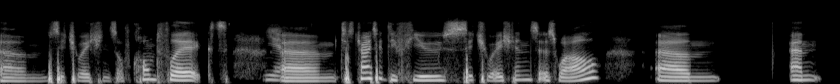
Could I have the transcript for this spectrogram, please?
um, situations of conflict, yeah. um, just trying to diffuse situations as well. Um, and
